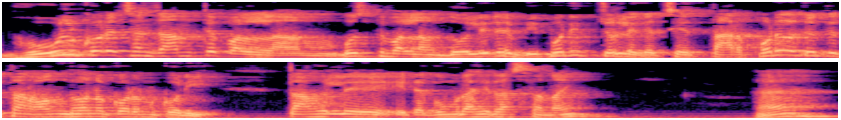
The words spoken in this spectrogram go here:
ভুল করেছেন, জানতে পারলাম, বুঝতে পারলাম, দলিলের বিপরীত চলে গেছে। তারপরেও যদি তার অন্ধ অনুকরণ করি, তাহলে এটা গুমরাহির রাস্তা নাই হ্যাঁ?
